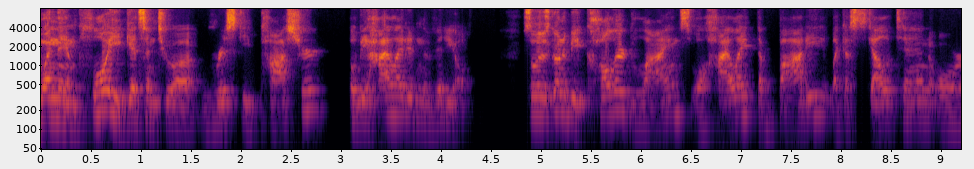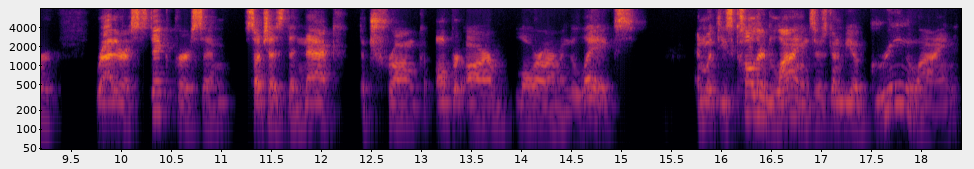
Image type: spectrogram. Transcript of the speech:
when the employee gets into a risky posture, it'll be highlighted in the video. So there's going to be colored lines will highlight the body like a skeleton or rather a stick person, such as the neck, the trunk, upper arm, lower arm, and the legs. And with these colored lines, there's going to be a green line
